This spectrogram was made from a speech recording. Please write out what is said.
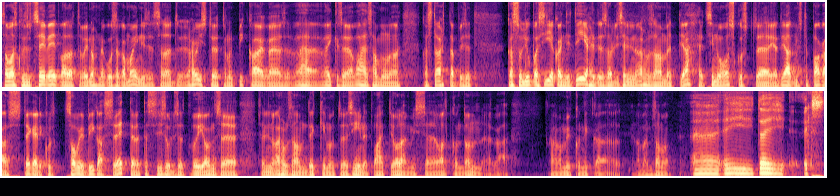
samas, kui su CV-d vaadata või noh, nagu sa ka mainisid, sa oled Roy's töötanud pikka aega ja vähe, väikese vahesammuna ka startup'is, et kas sul juba siia kandideerides oli selline arusaam, et jah, et sinu oskuste ja teadmiste pagas tegelikult sobib igasse ettevõttesse sisuliselt või on see selline arusaam tekkinud siin, et vahet ei ole, mis see valdkond on, aga aga müük on ikka enam-vähem sama Äh, ei, ta ei, eks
